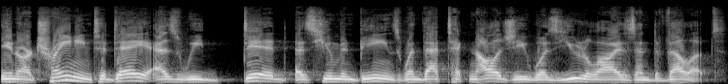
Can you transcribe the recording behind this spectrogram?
in our training today as we did as human beings when that technology was utilized and developed.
